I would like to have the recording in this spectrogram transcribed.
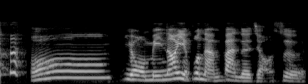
哦，有名然后也不难办的角色，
